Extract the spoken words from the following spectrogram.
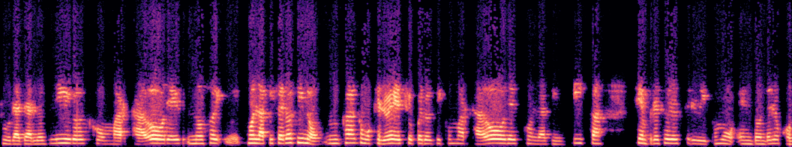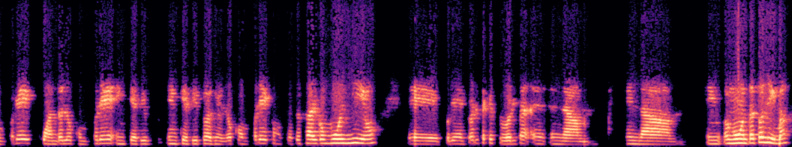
subrayar los libros con marcadores, no soy, con lapicero sí no, nunca como que lo he hecho, pero sí con marcadores, con la cintica, siempre suelo escribir como en dónde lo compré, cuándo lo compré, en qué, en qué situación lo compré, como que eso es algo muy mío. Eh, por ejemplo, ahorita que estuve ahorita en, la, en la, en, en Tolima,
